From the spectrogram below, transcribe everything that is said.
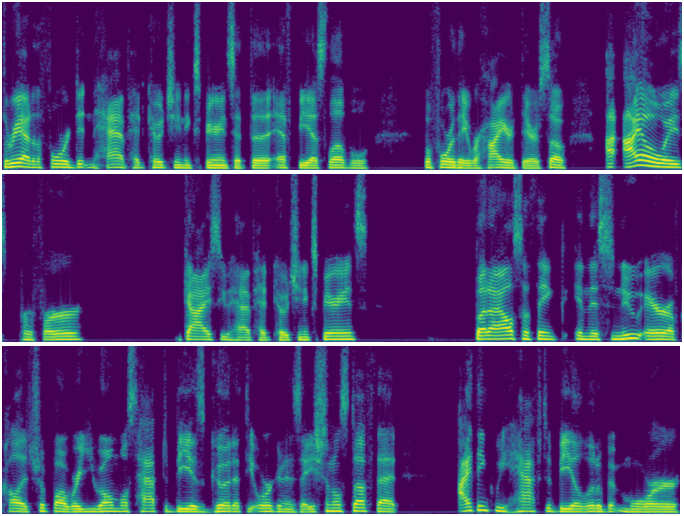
Three out of the four didn't have head coaching experience at the FBS level before they were hired there. So I, I always prefer guys who have head coaching experience but I also think in this new era of college football where you almost have to be as good at the organizational stuff that I think we have to be a little bit more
